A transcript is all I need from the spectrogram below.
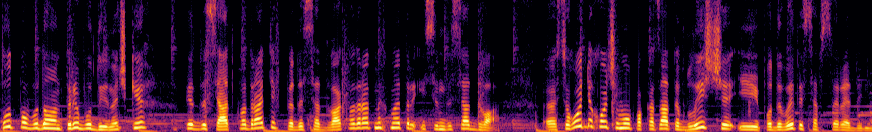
Тут побудовано три будиночки: 50 квадратів, 52 квадратних метри і 72. Е, Сьогодні хочемо показати ближче і подивитися всередині.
